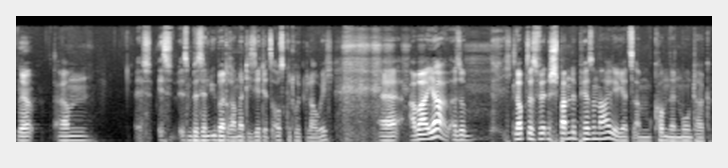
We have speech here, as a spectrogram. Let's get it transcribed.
Ja. Ähm, es ist, ist ein bisschen überdramatisiert jetzt ausgedrückt, glaube ich. äh, aber ja, also ich glaube, das wird eine spannende Personalie jetzt am kommenden Montag.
